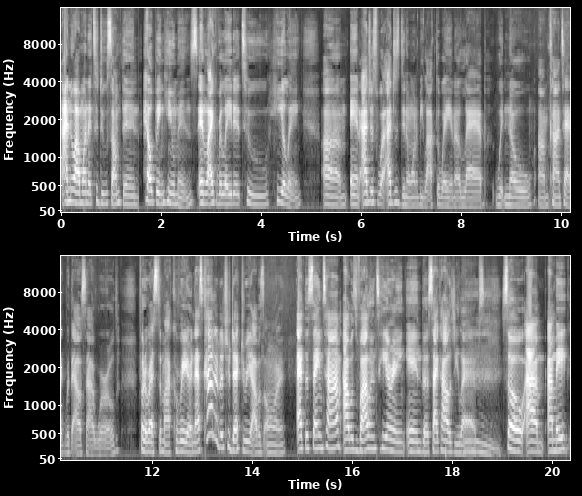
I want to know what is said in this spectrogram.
I knew I wanted to do something helping humans and like related to healing. Um, and I just I just didn't want to be locked away in a lab with no um, contact with the outside world for the rest of my career. And that's kind of the trajectory I was on. At the same time, I was volunteering in the psychology labs. So I I made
